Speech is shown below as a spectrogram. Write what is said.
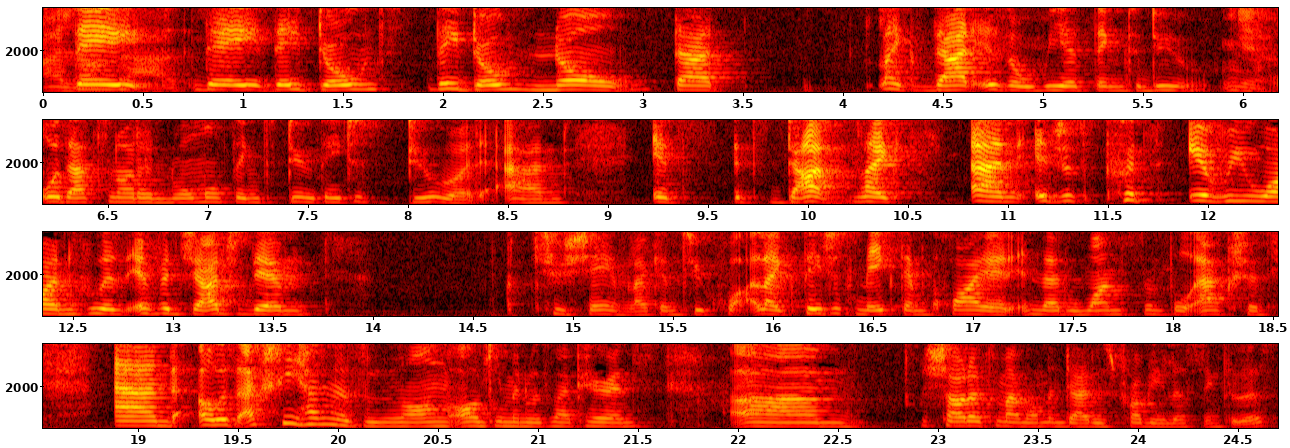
I love they that. they they don't they don't know that like that is a weird thing to do Yeah. or that's not a normal thing to do they just do it and it's it's done like and it just puts everyone who has ever judged them to shame like and to like they just make them quiet in that one simple action. And i was actually having this long argument with my parents um shout out to my mom and dad who's probably listening to this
